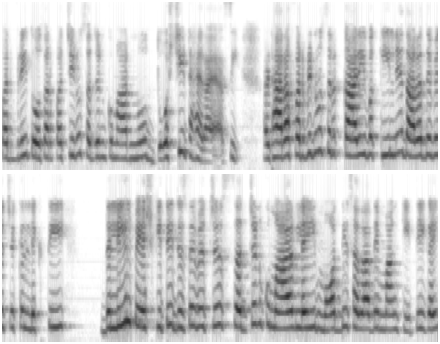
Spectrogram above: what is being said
ਫਰਵਰੀ 2025 ਨੂੰ ਸੱਜਣ ਕੁਮਾਰ ਨੂੰ ਦੋਸ਼ੀ ਠਹਿਰਾਇਆ ਸੀ। 18 ਫਰਵਰੀ ਨੂੰ ਸਰਕਾਰੀ ਵਕੀਲ ਨੇ ਅਦਾਲਤ ਦੇ ਵਿੱਚ ਇੱਕ ਲਿਖਤੀ ਦਲੀਲ ਪੇਸ਼ ਕੀਤੀ, ਜਿਸ ਦੇ ਵਿੱਚ ਸੱਜਣ ਕੁਮਾਰ ਲਈ ਮੌਤ ਦੀ ਸਜ਼ਾ ਦੀ ਮੰਗ ਕੀਤੀ ਗਈ।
